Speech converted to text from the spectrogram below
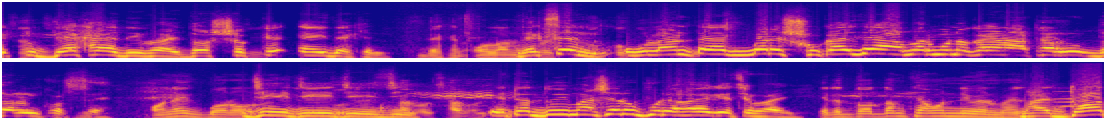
একটু আচ্ছা। দেখায় দিই ভাই দর্শককে এই দেখেন। দেখেন ওলান দেখছেন? উলানটা একবারে শুকায় যায় আবার মনে করেন আঠার রূপ ধারণ করছে। অনেক বড় জি জি জি জি। এটা দুই মাসের উপরে হয়ে গেছে ভাই। এটা দরদাম কেমন নেবেন ভাই? ভাই দর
